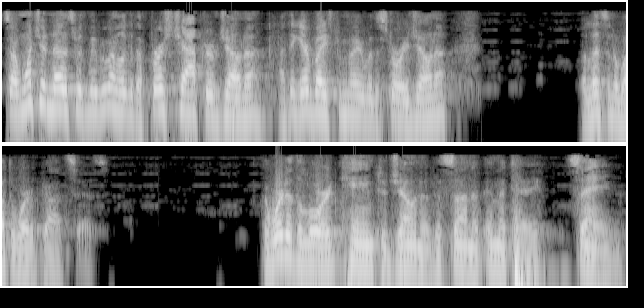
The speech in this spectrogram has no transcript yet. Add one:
So I want you to notice with me, we're going to look at the first chapter of Jonah. I think everybody's familiar with the story of Jonah. But listen to what the Word of God says. The word of the Lord came to Jonah, the son of Amittai, saying,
